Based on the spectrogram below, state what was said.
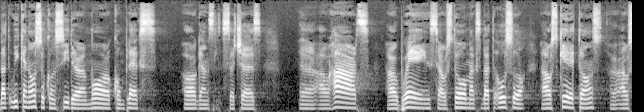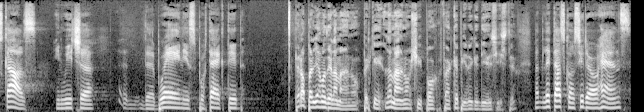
But we can also consider more complex organs such as uh, our hearts, our brains, our stomachs, but also our skeletons, our skulls, in which uh, the brain is protected. Però parliamo della mano, perché la mano ci può far capire che Dio esiste. But let us consider our hands,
